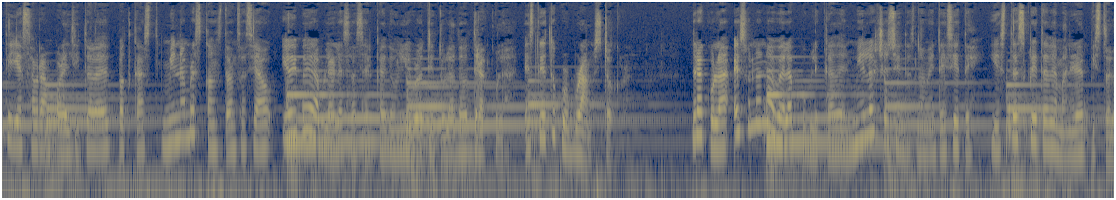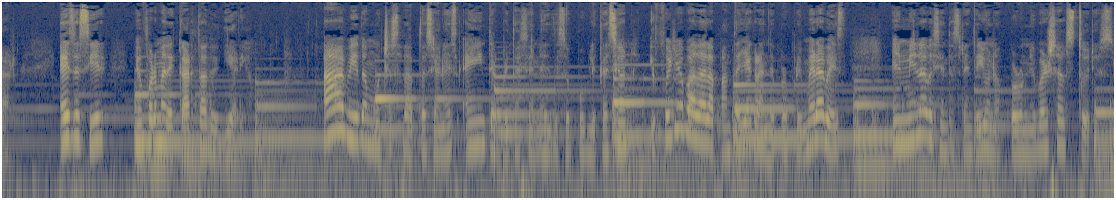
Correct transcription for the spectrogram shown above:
probablemente ya sabrán por el título del podcast, mi nombre es Constanza Xiao y hoy voy a hablarles acerca de un libro titulado Drácula, escrito por Bram Stoker. Drácula es una novela publicada en 1897 y está escrita de manera epistolar, es decir, en forma de carta de diario. Ha habido muchas adaptaciones e interpretaciones de su publicación y fue llevada a la pantalla grande por primera vez en 1931 por Universal Studios.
